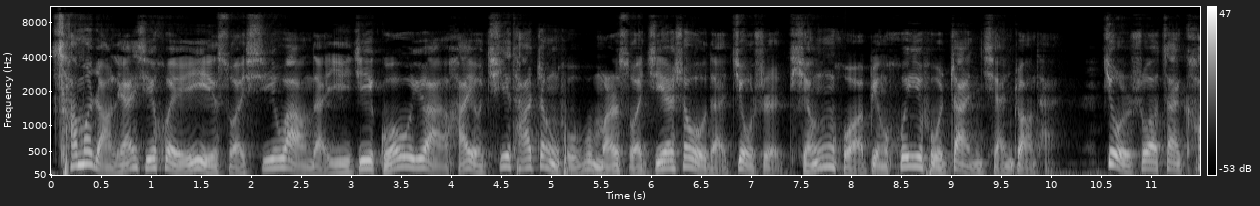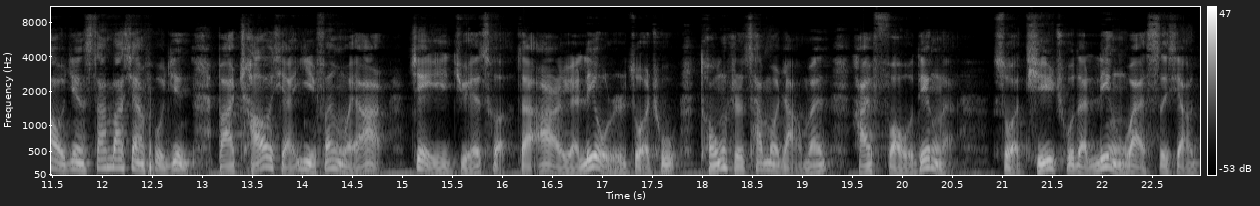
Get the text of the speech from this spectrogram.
参谋长联席会议所希望的，以及国务院还有其他政府部门所接受的，就是停火并恢复战前状态。就是说，在靠近三八线附近把朝鲜一分为二这一决策，在二月六日做出。同时，参谋长们还否定了所提出的另外四项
